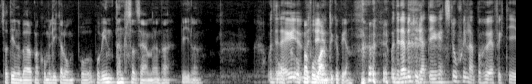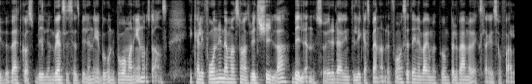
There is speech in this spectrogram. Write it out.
Så att det innebär att man kommer lika långt på, på vintern så att säga med den här bilen. Och, och, och man får varmt i kupén. och det där betyder att det är rätt stor skillnad på hur effektiv vätgasbilen, bränslecellsbilen är beroende på var man är någonstans. I Kalifornien där man snarast vill kyla bilen så är det där inte lika spännande. Får man sätta in en värmepump eller värmeväxlare i så fall.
